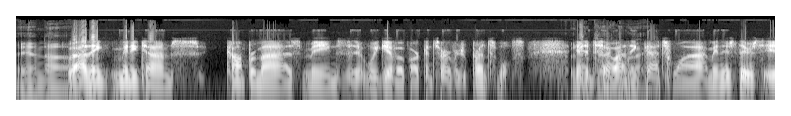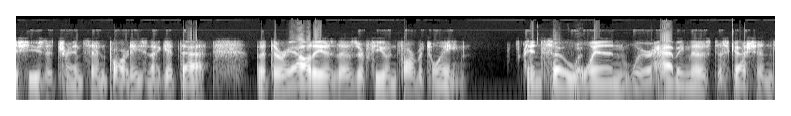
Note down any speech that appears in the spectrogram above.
And uh, well, I think many times compromise means that we give up our conservative principles. and exactly so I think right. that's why I mean there's there's issues that transcend parties and I get that, but the reality is those are few and far between. And so when we're having those discussions,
